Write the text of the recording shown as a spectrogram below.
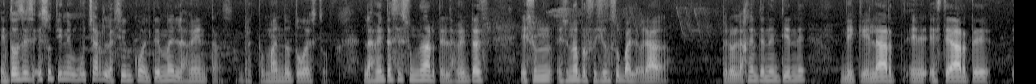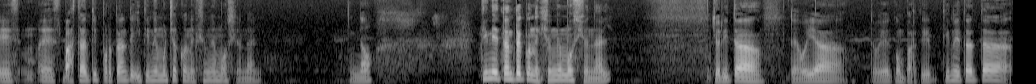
Entonces eso tiene mucha relación con el tema de las ventas, retomando todo esto. Las ventas es un arte, las ventas es, un, es una profesión subvalorada, pero la gente no entiende de que el arte, este arte es, es bastante importante y tiene mucha conexión emocional. ¿No? Tiene tanta conexión emocional que ahorita te voy a, te voy a compartir. Tiene tanta,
